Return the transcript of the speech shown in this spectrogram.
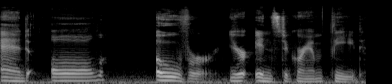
and all over your Instagram feed.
